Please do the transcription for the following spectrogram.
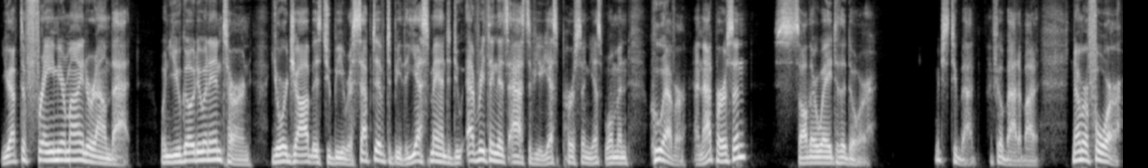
You have to frame your mind around that. When you go to an intern, your job is to be receptive, to be the yes man, to do everything that's asked of you. Yes, person, yes, woman, whoever. And that person saw their way to the door, which is too bad. I feel bad about it. Number four,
